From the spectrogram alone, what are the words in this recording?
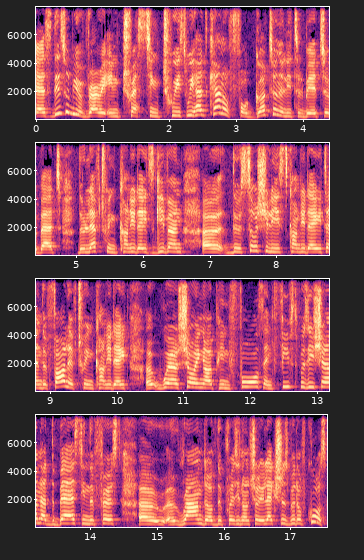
Yes, this would be a very interesting twist. We had kind of forgotten a little bit about the left-wing candidates, given uh, the socialist candidate and the far left-wing candidate uh, were showing up in fourth and fifth position at the best in the first uh, uh round of the presidential elections. But of course,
